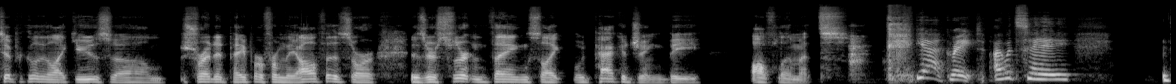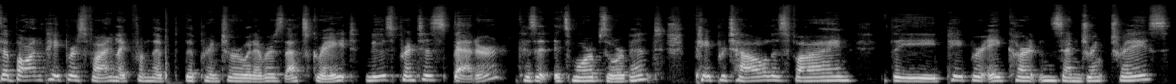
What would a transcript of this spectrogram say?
typically like use um, shredded paper from the office, or is there certain things like would packaging be off limits? Yeah, great. I would say the bond paper is fine, like from the, the printer or whatever. Is that's great. Newsprint is better because it, it's more absorbent. Paper towel is fine. The paper egg cartons and drink trays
